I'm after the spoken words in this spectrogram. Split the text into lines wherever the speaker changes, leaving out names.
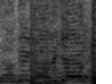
yeah, yeah. yeah.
